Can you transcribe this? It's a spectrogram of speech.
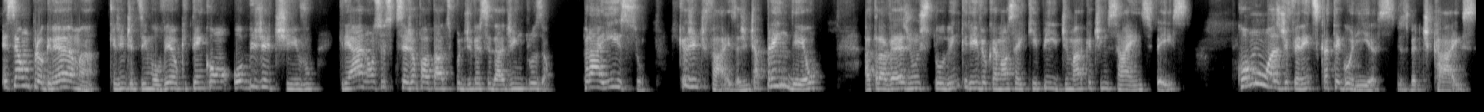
Esse é um programa que a gente desenvolveu que tem como objetivo criar anúncios que sejam pautados por diversidade e inclusão. Para isso, o que a gente faz? A gente aprendeu, através de um estudo incrível que a nossa equipe de Marketing Science fez, como as diferentes categorias, os verticais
